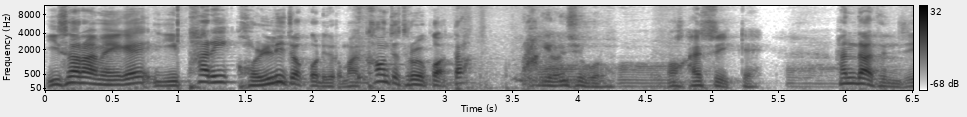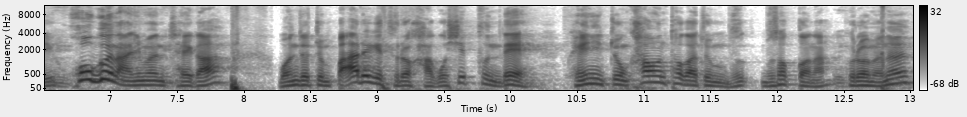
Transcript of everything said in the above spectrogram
이 사람에게 이 팔이 걸리적거리도록 막 카운터 들어올 것 같다. 막 이런 식으로 어, 갈 수 있게 한다든지. 혹은 아니면 제가 먼저 좀 빠르게 들어가고 싶은데 괜히 좀 카운터가 좀 무, 무섭거나 그러면은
